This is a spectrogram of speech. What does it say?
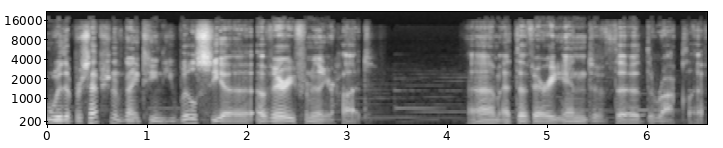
with a perception of 19, you will see a, a very familiar hut um, at the very end of the, the rock cliff.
